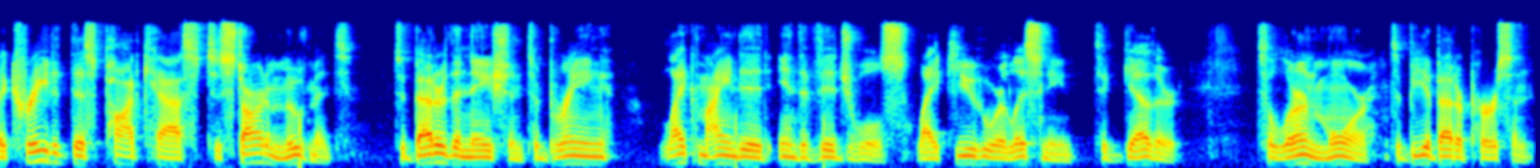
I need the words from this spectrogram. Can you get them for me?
I created this podcast to start a movement to better the nation, to bring like minded individuals like you who are listening together to learn more, to be a better person.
